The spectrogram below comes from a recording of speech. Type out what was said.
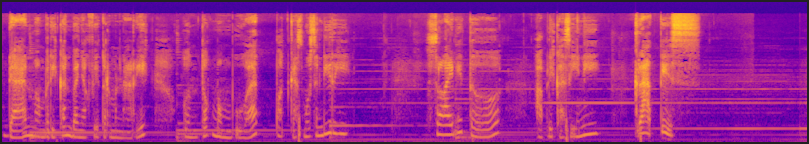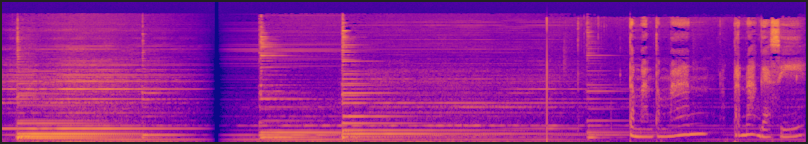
dan memberikan banyak fitur menarik untuk membuat podcastmu sendiri. Selain itu, aplikasi ini gratis. Teman-teman, pernah gak sih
